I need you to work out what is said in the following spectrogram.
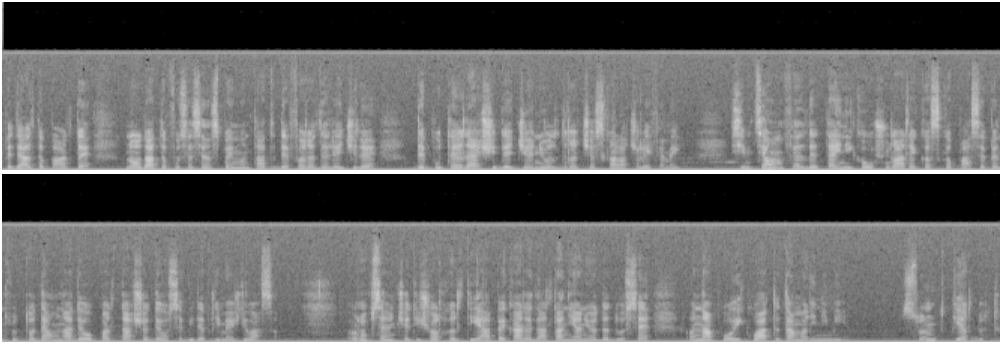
Pe de altă parte, nu odată fusese înspăimântat de fără de legile, de puterea și de geniul drăcesc al acelei femei. Simțea un fel de tainică ușurare că scăpase pentru totdeauna de o părtașă deosebit de primejdioasă. Rupse încetișor hârtia pe care D'Artagnan i-o dăduse înapoi cu atâta mărinimie. Sunt pierdut,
